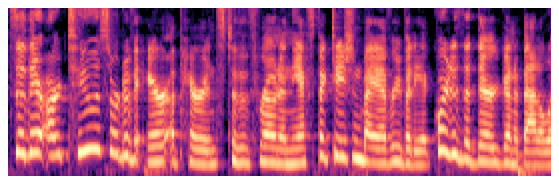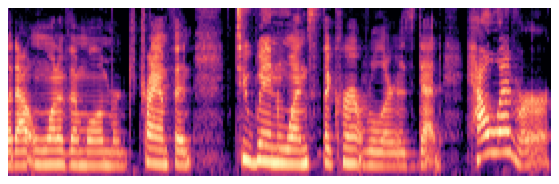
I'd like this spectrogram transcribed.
so there are two sort of heir apparents to the throne and the expectation by everybody at court is that they're going to battle it out and one of them will emerge triumphant to win once the current ruler is dead. However,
